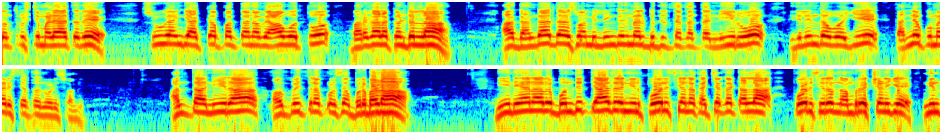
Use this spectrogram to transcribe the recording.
ಸಂತೃಷ್ಟಿ ಮಳೆ ಆಗ್ತದೆ. ಶಿವಗಂಗೆ ಅಕ್ಕಪಕ್ಕ ನಾವು ಯಾವತ್ತೂ ಬರಗಾಲ ಕಂಡಿಲ್ಲ. ಆ ಗಂಗಾಧರ ಸ್ವಾಮಿ ಲಿಂಗದ ಮೇಲೆ ಬಿದ್ದಿರ್ತಕ್ಕಂಥ ನೀರು ಇದರಿಂದ ಹೋಗಿ ಕನ್ಯಾಕುಮಾರಿ ಸೇರ್ತದೆ ನೋಡಿ ಸ್ವಾಮಿ. ಅಂತ ನೀರ ಅಪವಿತ್ರಗೊಳಿಸಕ್ ಬರಬೇಡ. ನೀನೇನಾದ್ರು ಬಂದಿತ್ತೆ ಆದರೆ ನೀನು ಪೊಲೀಸ್ಗೆ ನಾವು ಕಚ್ಚೆ ಕಟ್ಟಲ್ಲ, ಪೊಲೀಸ್ ಇರೋದು ನಮ್ಮ ರಕ್ಷಣೆಗೆ ನಿನ್ನ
